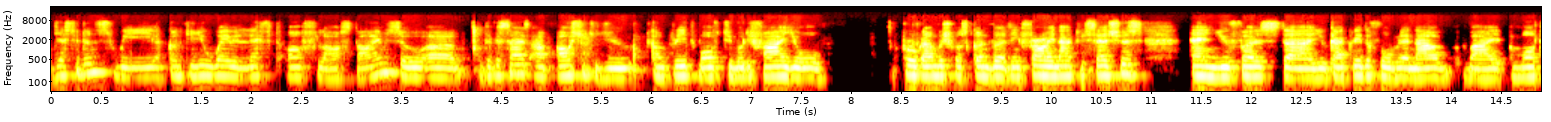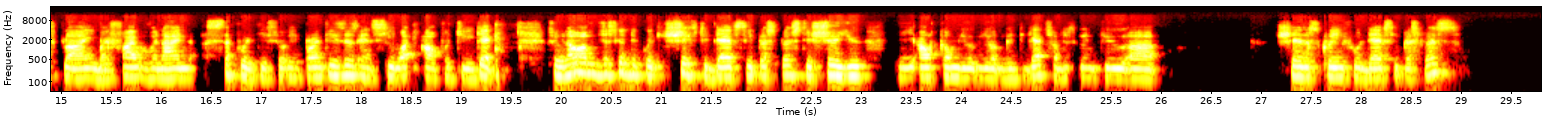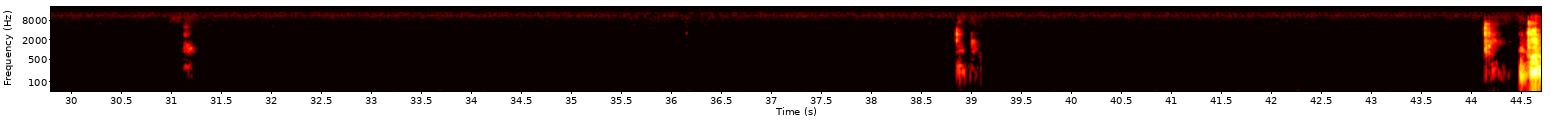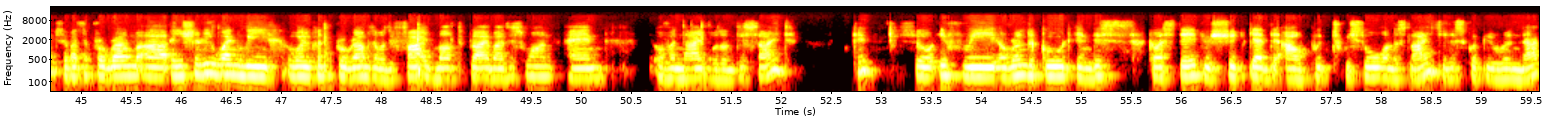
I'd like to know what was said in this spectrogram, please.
dear students, we continue where we left off last time. So uh, the exercise I've asked you to do complete was to modify your program, which was converting Fahrenheit to Celsius. And you first, uh, you calculate the formula now by multiplying by five over nine separately. So in parentheses and see what output you get. So now I'm just going to quick shift to dev C++ to show you the outcome you, you're going to get. So I'm just going to uh, share the screen for dev C++. Okay, so that's the program. Uh, initially, when we were looking at the programs, there was a five multiplied by this one, and over nine was on this side. Okay, so if we run the code in this current state, we should get the output we saw on the slide. So let's quickly run that.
